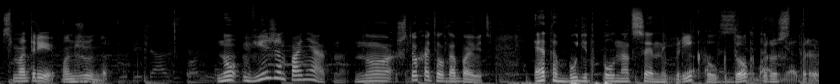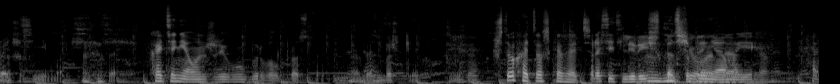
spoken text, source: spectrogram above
Смотри, он же умер. Ну, Вижн понятно, но что хотел добавить? Это будет полноценный приквел к Доктору Стрэнджу. Хотя не, он же его вырвал просто Ну из да. башки. Да. Что хотел сказать? Простите, лирическое отступление о да, моей. да.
